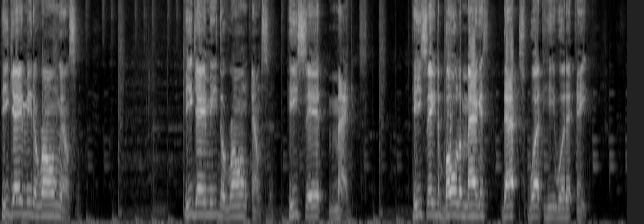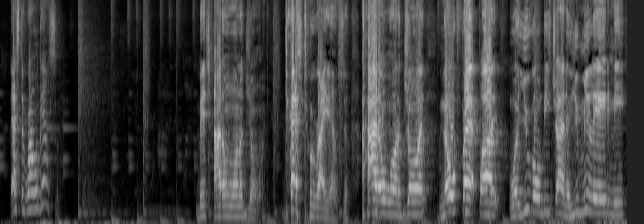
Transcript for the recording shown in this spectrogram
He gave me the wrong answer. He gave me the wrong answer. He said maggots. He said the bowl of maggots, that's what he would have ate. That's the wrong answer. Bitch, I don't want to join. That's the right answer. I don't want to join no frat party where you gonna be trying to humiliate me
